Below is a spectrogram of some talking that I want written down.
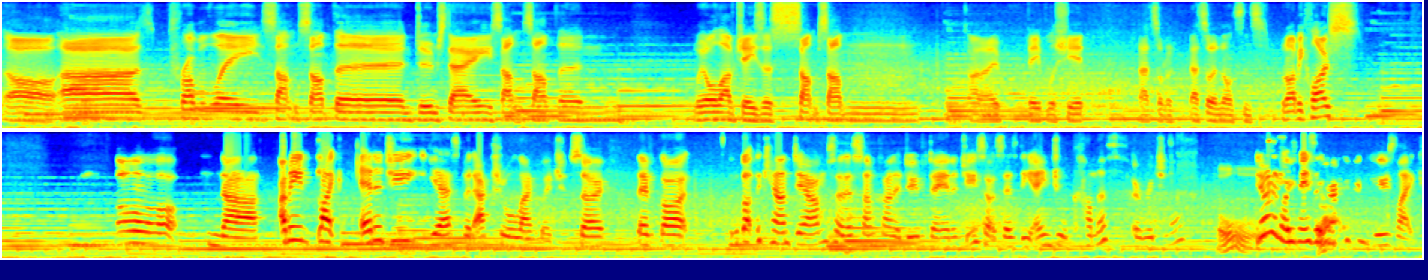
Oh, uh, probably something, something, doomsday, something, something. We all love Jesus, something, something. I don't know, people are shit. That sort of, that sort of nonsense. Would I be close? Oh, nah. I mean, like energy, yes, but actual language. So they've got they've got the countdown. So there's some kind of doomsday energy. So it says the angel cometh original. Oh, You know what annoys me is they don't even use like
